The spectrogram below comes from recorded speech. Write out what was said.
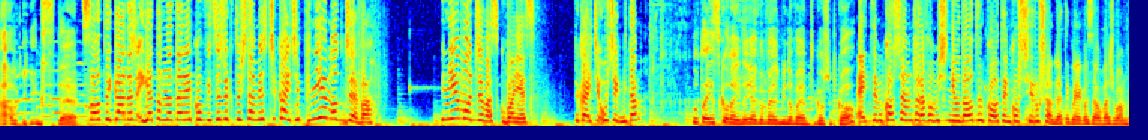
tam, XD. Co ty gadasz? Ej, ja tam na daleko widzę, że ktoś tam jest. Czekajcie, pniem od drzewa. Pniem od drzewa, skubaniec. Czekajcie, uciekł mi tam. Tutaj jest kolejny, ja go wyeliminowałem tylko szybko. Ej, tym koszem to Rafał mi się nie udało, tylko ten kosz się ruszał, dlatego ja go zauważyłam.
